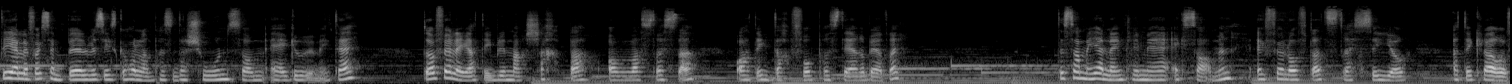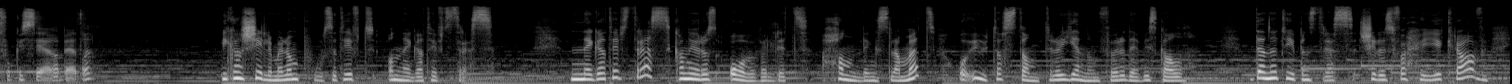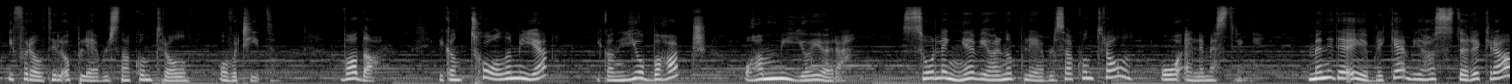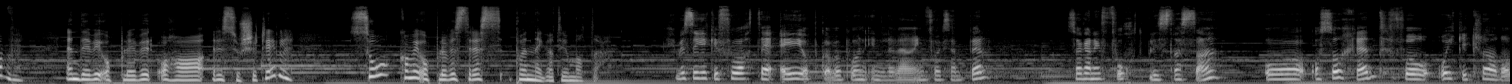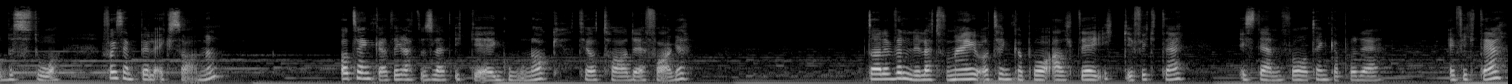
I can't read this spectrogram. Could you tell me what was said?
Det gjelder f.eks. hvis jeg skal holde en presentasjon som jeg gruer meg til. Da føler jeg at jeg blir mer skjerpa av å være stressa, og at jeg derfor presterer bedre. Det samme gjelder egentlig med eksamen. Jeg føler ofte at stresset gjør at jeg klarer å fokusere bedre. Vi kan skille mellom positivt og negativt stress. Negativt stress kan gjøre oss overveldet, handlingslammet og ute av stand til å gjennomføre det vi skal. Denne typen stress skyldes for høye krav i forhold til opplevelsen av kontroll over tid. Hva da? Vi kan tåle mye, vi kan jobbe hardt og ha mye å gjøre. Så lenge vi har en opplevelse av kontroll og eller mestring. Men i det øyeblikket vi har større krav enn det vi opplever å ha ressurser til, så kan vi oppleve stress på en negativ måte. Hvis jeg ikke får til ei oppgave på en innlevering f.eks., så kan jeg fort bli stressa og også redd for å ikke klare å bestå f.eks. eksamen. Og tenke at jeg rett og slett ikke er god nok til å ta det faget. Da er det veldig lett for meg å tenke på alt det jeg ikke fikk til, istedenfor å tenke på det jeg fikk til.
